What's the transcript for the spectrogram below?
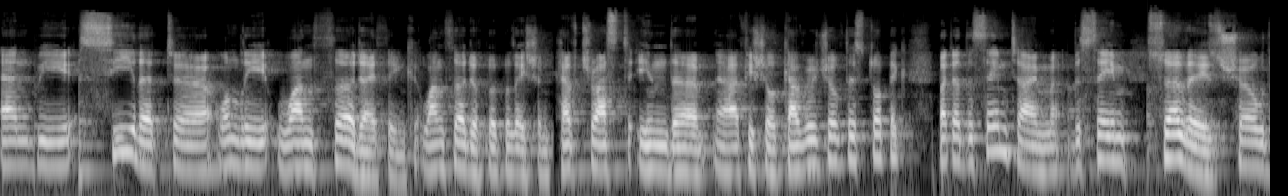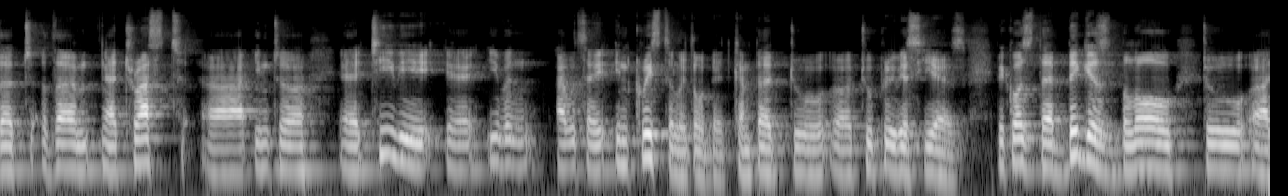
And we see that uh, only one third, I think, one third of population have trust in the uh, official coverage of this topic. But at the same time, the same surveys show that the uh, trust uh, into uh, TV uh, even I would say increased a little bit compared to uh, two previous years because the biggest blow to uh,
